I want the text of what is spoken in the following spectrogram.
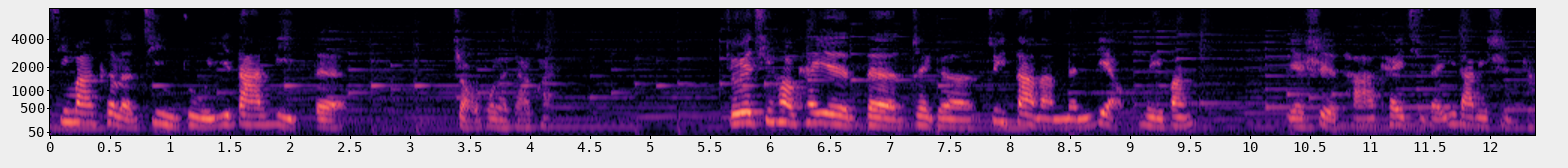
星巴克呢进驻意大利的脚步了加快。九月七号开业的这个最大的门店美方，也是他开启在意大利市场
